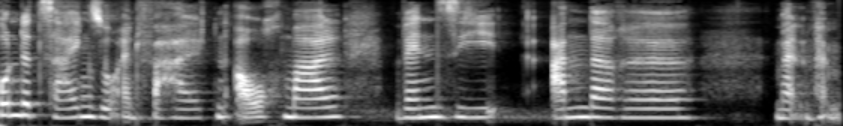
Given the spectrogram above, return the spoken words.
Hunde zeigen so ein Verhalten auch mal, wenn sie andere mein, mein,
